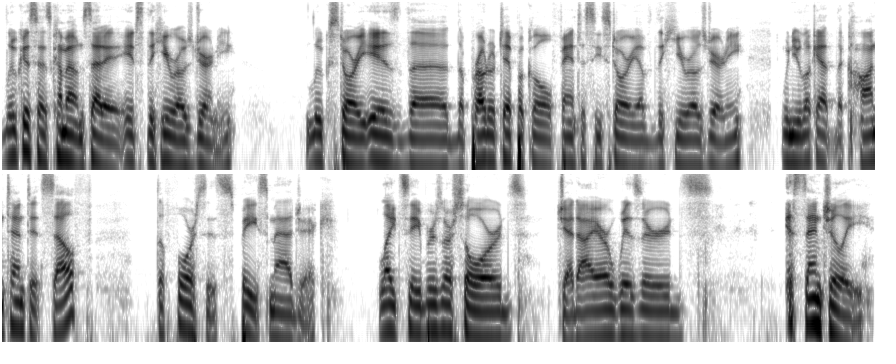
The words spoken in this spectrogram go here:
Lucas has come out and said it. It's the hero's journey. Luke's story is the the prototypical fantasy story of the hero's journey. When you look at the content itself, the Force is space magic. Lightsabers are swords. Jedi are wizards. Essentially,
